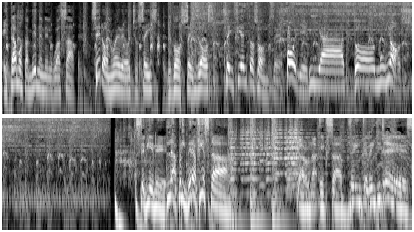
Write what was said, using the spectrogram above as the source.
Estamos también en el WhatsApp 0986 262 611. Pollería Don Muñoz. Se viene la primera fiesta. Carna Exa 2023.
